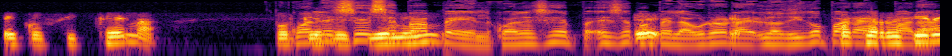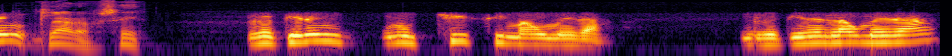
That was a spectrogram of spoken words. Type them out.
ecosistemas ¿Cuál es ese papel? ¿Cuál es ese, papel, Aurora? Lo digo para, retienen, Claro, sí. Retienen muchísima humedad. Retienen la humedad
